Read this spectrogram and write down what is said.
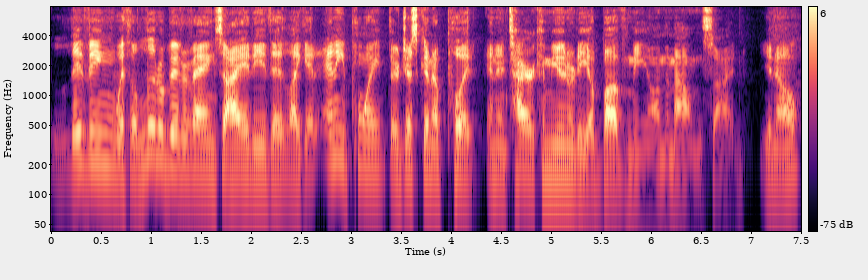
living with a little bit of anxiety that like at any point they're just going to put an entire community above me on the mountainside. You know,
